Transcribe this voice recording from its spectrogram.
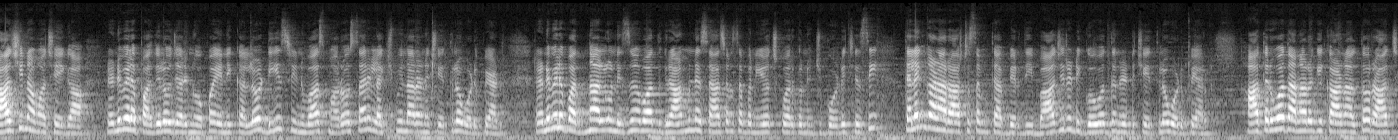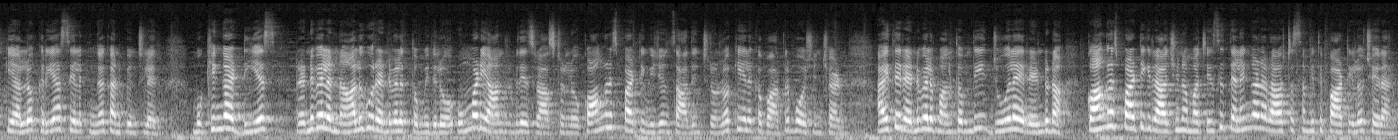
రాజీనామా చేయగా రెండు వేల పదిలో జరిగిన ఉప ఎన్నికల్లో డి శ్రీనివాస్ మరోసారి లక్ష్మీనారాయణ చేతిలో ఓడిపోయాడు. రెండు వేల పద్నాలుగులో నిజామాబాద్ గ్రామీణ శాసనసభ నియోజక నియోజకవర్గం నుంచి పోటీ చేసి తెలంగాణ రాష్ట్ర సమితి అభ్యర్థి బాజిరెడ్డి గోవర్ధన్ రెడ్డి చేతిలో ఓడిపోయారు. ఆ తరువాత అనారోగ్య కారణాలతో రాజకీయాల్లో క్రియాశీలకంగా కనిపించలేదు. ముఖ్యంగా డిఎస్ రెండు వేల నాలుగు రెండు వేల తొమ్మిదిలో ఉమ్మడి ఆంధ్రప్రదేశ్ రాష్ట్రంలో కాంగ్రెస్ పార్టీ విజయం సాధించడంలో కీలక పాత్ర పోషించాడు. అయితే రెండు వేల పంతొమ్మిది జూలై రెండున కాంగ్రెస్ పార్టీకి రాజీనామా చేసి తెలంగాణ రాష్ట్ర సమితి పార్టీలో చేరారు.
